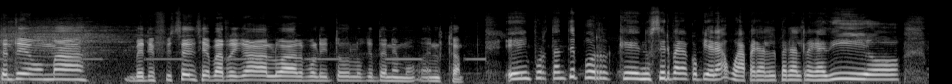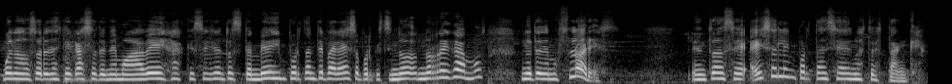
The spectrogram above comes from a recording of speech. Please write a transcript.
tendríamos más beneficencia para regar los árboles y todo lo que tenemos en el campo. Es importante porque nos sirve para copiar agua, para el, para el regadío. Bueno, nosotros en este caso tenemos abejas, qué sé yo, entonces también es importante para eso, porque si no, no regamos, no tenemos flores. Entonces, esa es la importancia de nuestro estanque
